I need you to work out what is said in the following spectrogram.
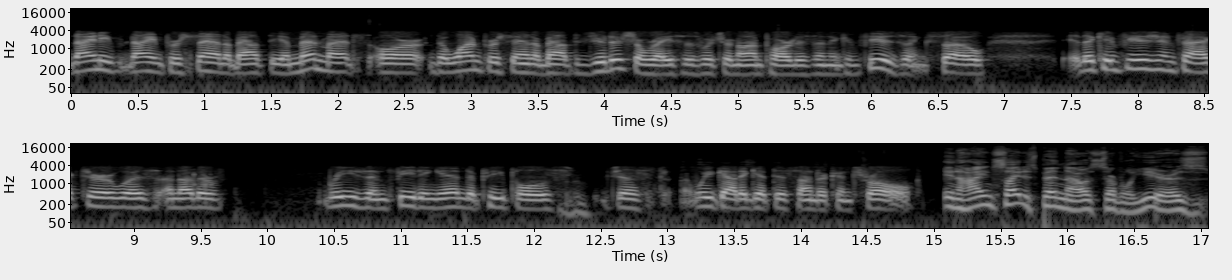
99% about the amendments or the 1% about the judicial races, which are nonpartisan and confusing. So the confusion factor was another reason feeding into people's just, we got to get this under control. In hindsight, it's been now several years.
